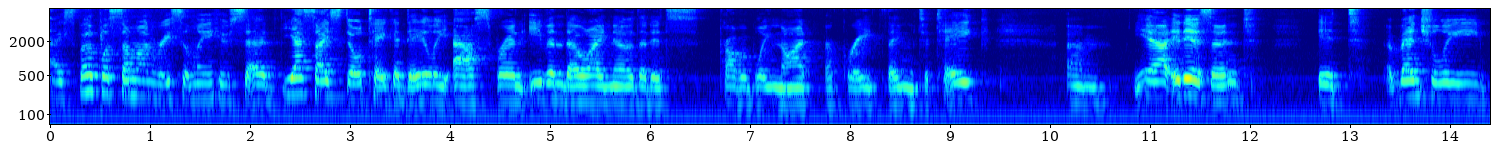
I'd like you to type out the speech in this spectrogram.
I spoke with someone recently who said, Yes, I still take a daily aspirin, even though I know that it's probably not a great thing to take. Um, yeah, it isn't. It eventually,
